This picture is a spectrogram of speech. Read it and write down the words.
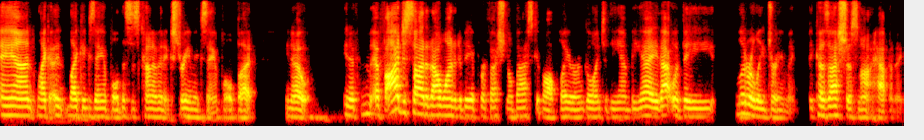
And like, uh, like example, this is kind of an extreme example, but you know, you know, if, if I decided I wanted to be a professional basketball player and go into the NBA, that would be literally dreaming because that's just not happening.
